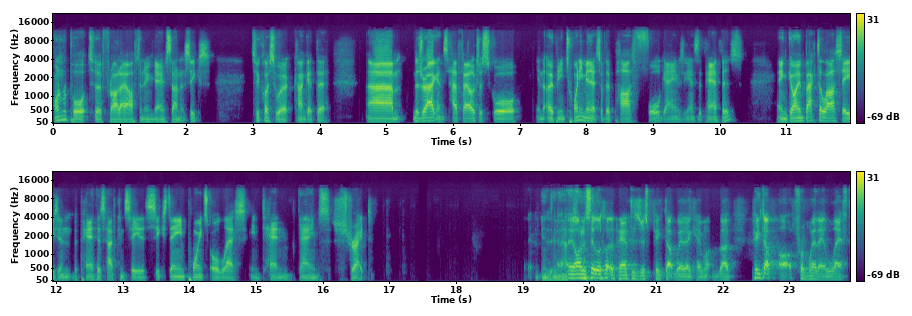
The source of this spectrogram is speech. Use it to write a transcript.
On report to Friday afternoon game starting at six. Too close to work, can't get there. Um, the Dragons have failed to score in the opening 20 minutes of their past four games against the Panthers. And going back to last season, the Panthers have conceded 16 points or less in 10 games straight. It honestly looks like the Panthers just picked up where they came up, uh, picked up uh, from where they left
